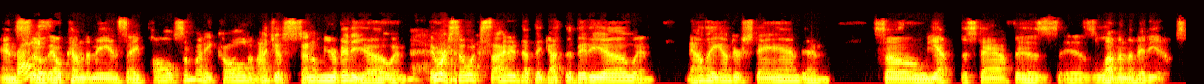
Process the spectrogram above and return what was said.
And right. so they'll come to me and say, Paul, somebody called and I just sent them your video. And they were so excited that they got the video and now they understand. And so yeah, the staff is is loving the videos.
